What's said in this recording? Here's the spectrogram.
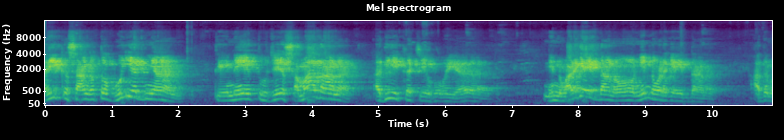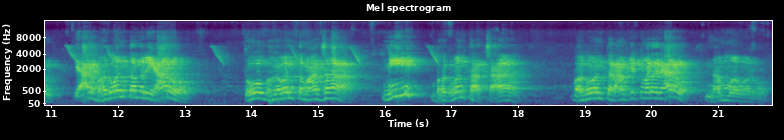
ಐಕ ಸಾಂಗತೋ ಗುಹ್ಯ ಜ್ಞಾನ್, ತೇನೇ ತುಜೆ ಸಮಾಧಾನ ಅದೀಕಚಿ ಹೋಯ ನಿನ್ನ ಒಳಗೆ ಇದ್ದಾನೋ, ನಿನ್ನ ಒಳಗೆ ಇದ್ದಾನ. ಅದನ್ನು ಯಾರು ಭಗವಂತ ಅಂದ್ರೆ ಯಾರು? ತೋ ಭಗವಂತ ಮಾಝ ನೀ ಭಗವಂತ ಅಚ್ಚ ಭಗವಂತ ರಾಮಕೃಷ್ಣ ಮಾಡಿದ್ರೆ ಯಾರು? ನಮ್ಮವರು.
